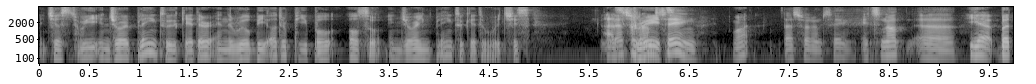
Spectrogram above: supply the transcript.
it's just we enjoy playing together and there will be other people also enjoying playing together which is as that's great what i'm saying what That's what I'm saying. It's not. Uh, yeah, but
